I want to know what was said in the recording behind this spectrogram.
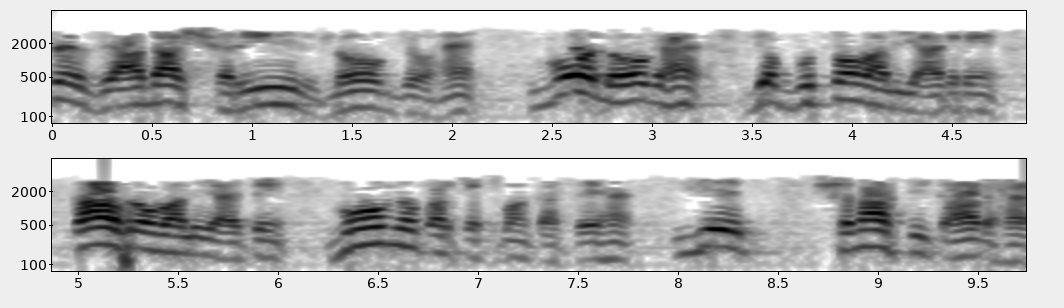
سے زیادہ شریر لوگ جو ہیں وہ لوگ ہیں جو بتوں والی آیتیں، کافروں والی آیتیں، مومنوں پر چشمہ کرتے ہیں۔ یہ شناختی کارڈ ہے،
